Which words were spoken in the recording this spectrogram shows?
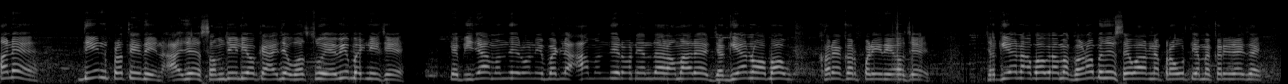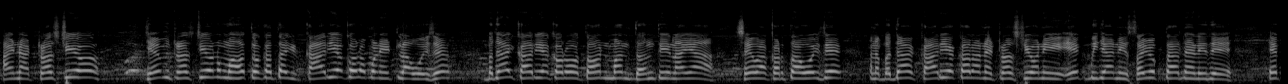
અને દિન પ્રતિદિન આજે સમજી લ્યો કે આજે વસ્તુ એવી બની છે કે બીજા મંદિરોની બદલે આ મંદિરોની અંદર અમારે જગ્યાનો અભાવ ખરેખર પડી રહ્યો છે. જગ્યાના અભાવે અમે ઘણા બધી સેવા અને પ્રવૃત્તિ અમે કરી રહી છે. અહીંના ટ્રસ્ટીઓ, જેમ ટ્રસ્ટીઓનું મહત્વ કરતાં કાર્યકરો પણ એટલા હોય છે. બધા કાર્યકરો તન, મન, ધનથી અહીંયા સેવા કરતા હોય છે અને બધા કાર્યકર અને ટ્રસ્ટીઓની એકબીજાની સંયુક્તતાને લીધે એક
